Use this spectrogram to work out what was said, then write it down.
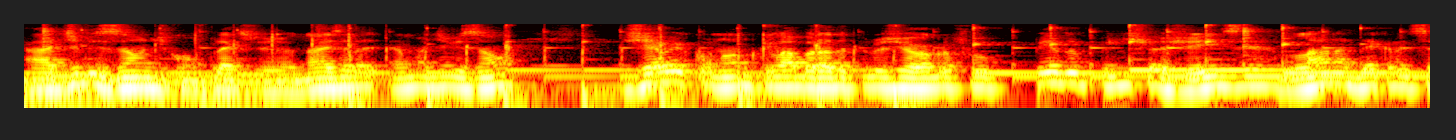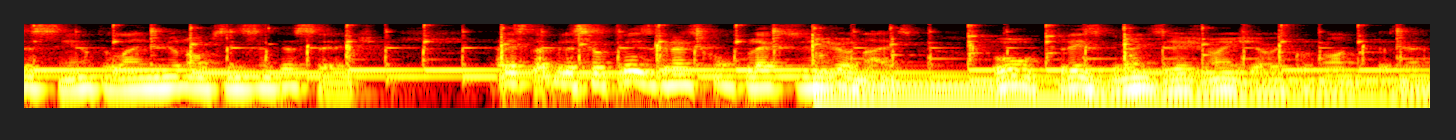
a divisão de complexos regionais é uma divisão geoeconômica elaborada pelo geógrafo Pedro Pincha Geiser lá na década de 60, lá em 1967. Ela estabeleceu três grandes complexos regionais, ou três grandes regiões geoeconômicas, né?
